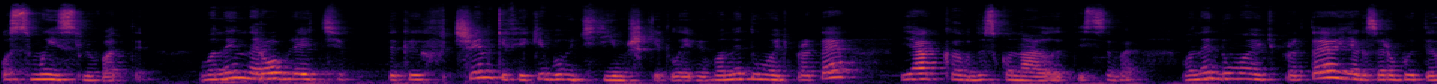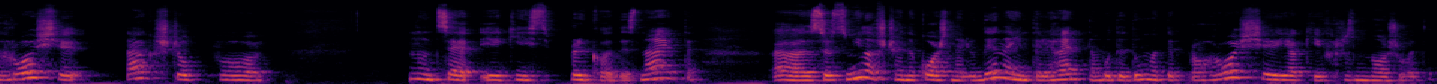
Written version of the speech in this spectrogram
осмислювати, вони не роблять таких вчинків, які будуть їм шкідливі. Вони думають про те, як вдосконалити себе. Вони думають про те, як заробити гроші так, щоб е, ну, це якісь приклади, знаєте. Е, Зрозуміло, що не кожна людина інтелігентна буде думати про гроші, як їх розмножувати.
